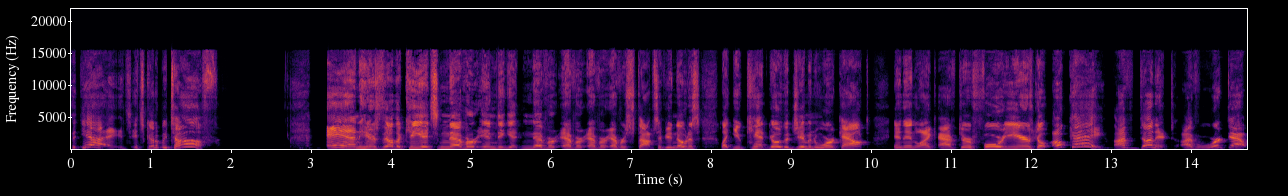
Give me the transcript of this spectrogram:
That yeah, it's it's going to be tough. And here's the other key it's never ending. It never, ever, ever, ever stops. Have you noticed? Like, you can't go to the gym and work out. And then, like, after four years, go, okay, I've done it. I've worked out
